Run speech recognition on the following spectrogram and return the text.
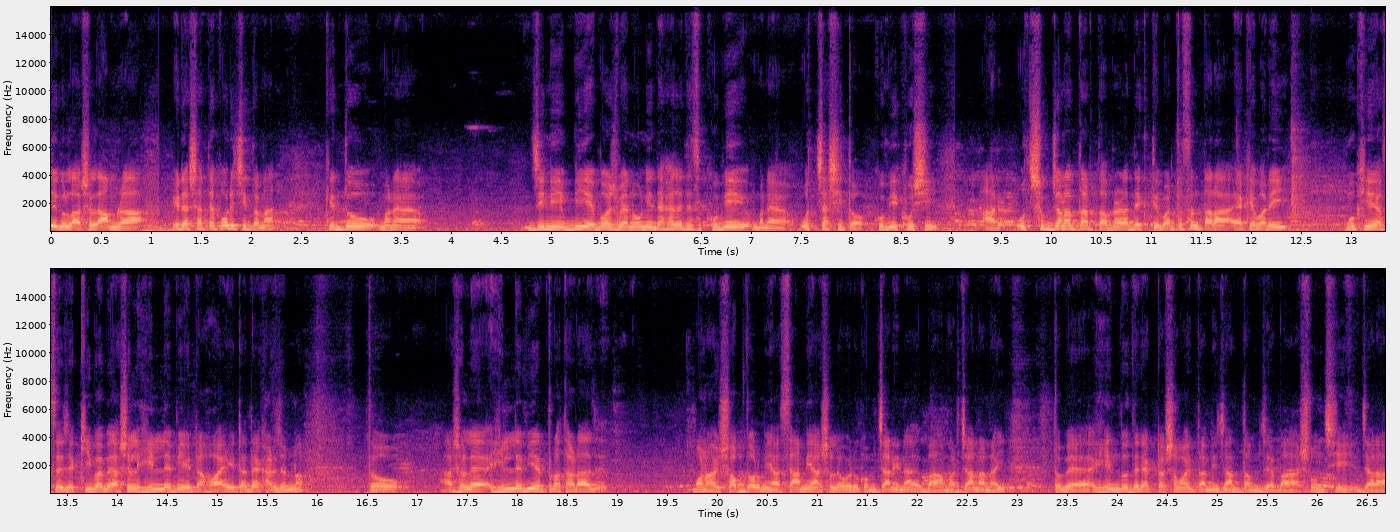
যেগুলো আসলে আমরা এটার সাথে পরিচিত না, কিন্তু মানে যিনি বিয়ে বসবেন, উনি দেখা যাইতেছে খুবই মানে উচ্ছ্বাসিত, খুবই খুশি। আর উৎসুক জনতার তো আপনারা দেখতে পারতেছেন, তারা একেবারেই মুখিয়ে আছে যে কীভাবে আসলে হিল্লে বিয়েটা হয় এটা দেখার জন্য। তো আসলে হিল্লে বিয়ের প্রথাটা মনে হয় সব ধর্মে আছে, আমি আসলে ওইরকম জানি না বা আমার জানা নাই। তবে হিন্দুদের একটা সময় তো আমি জানতাম যে বা শুনছি যারা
